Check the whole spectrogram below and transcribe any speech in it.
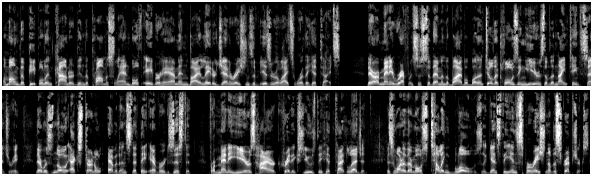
Among the people encountered in the Promised Land, both Abraham and by later generations of Israelites were the Hittites. There are many references to them in the Bible, but until the closing years of the 19th century, there was no external evidence that they ever existed. For many years, higher critics used the Hittite legend as one of their most telling blows against the inspiration of the scriptures.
